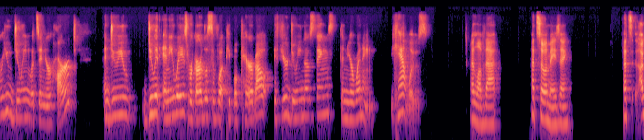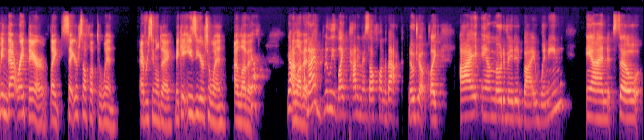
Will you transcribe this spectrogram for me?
are you doing what's in your heart? And do you do it anyways, regardless of what people care about. If you're doing those things, then you're winning. You can't lose. I love that. That's so amazing. That's, I mean, that right there, like set yourself up to win every single day. Make it easier to win. I love it. Yeah. Yeah. I love it. And I really like patting myself on the back. No joke. Like I am motivated by winning. And so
